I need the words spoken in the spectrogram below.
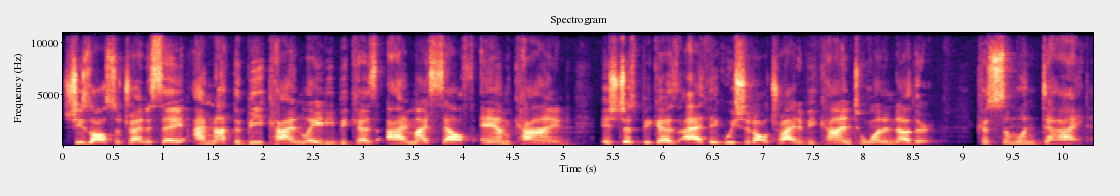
She's also trying to say, I'm not the be kind lady because I myself am kind. It's just because I think we should all try to be kind to one another. Because someone died,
